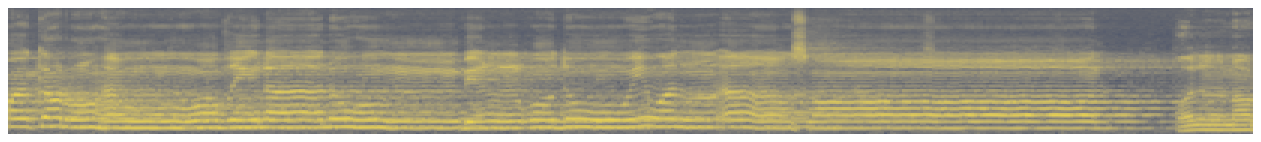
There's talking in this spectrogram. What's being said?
وكرها وظلالهم بالغدو والآصال. قل من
